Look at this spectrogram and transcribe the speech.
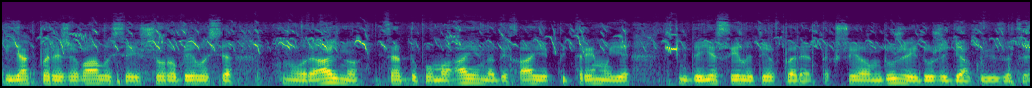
і як переживалося, і що робилося. Ну реально це допомагає, надихає, підтримує і дає сили йти вперед. Так що я вам дуже і дуже дякую за це.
